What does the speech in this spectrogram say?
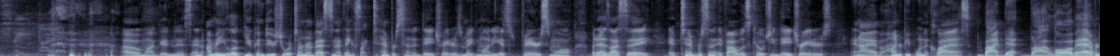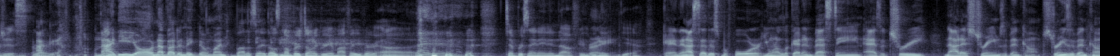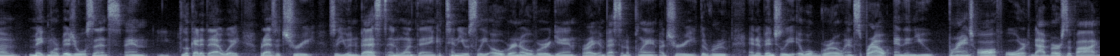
Oh, my goodness. And I mean, look, you can do short term investing. I think it's like 10% of day traders make money. It's very small. But as I say, if 10%, if I was coaching day traders and I have 100 people in the class, by de- by law of averages, Right. could- 90 of y'all not about to make no money. About to say those numbers don't agree in my favor. Uh, Ten percent ain't enough. Right. Yeah. Okay, and then I said this before, you want to look at investing as a tree, not as streams of income. Streams of income make more visual sense and you look at it that way, but as a tree. So you invest in one thing continuously over and over again, right? Invest in a plant, a tree, the root, and eventually it will grow and sprout and then you branch off or diversify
